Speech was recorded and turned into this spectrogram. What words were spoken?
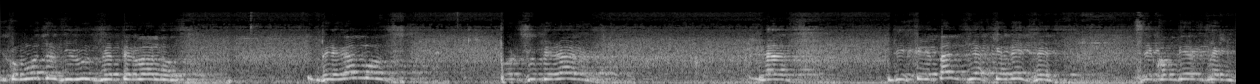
y como otros ilustres peruanos bregamos por superar las discrepancias que a veces se convierten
